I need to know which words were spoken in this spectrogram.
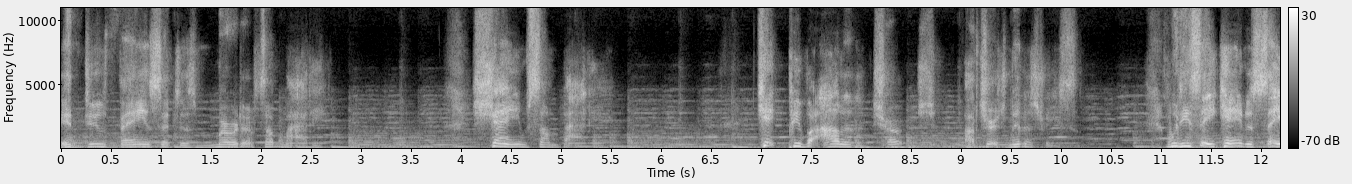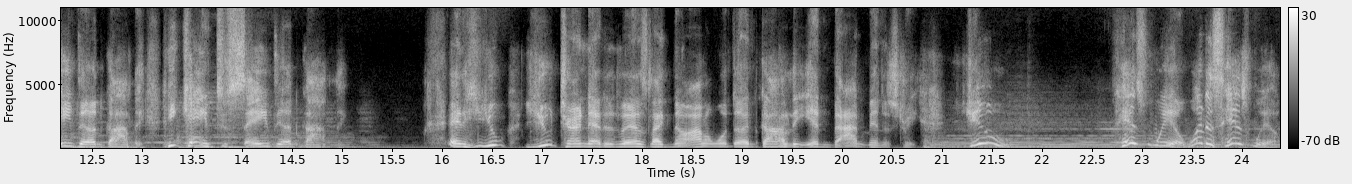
and do things such as murder somebody, shame somebody, kick people out of the church, our church ministries. When he say he came to save the ungodly, he came to save the ungodly. And you you turn that as like, no, I don't want the ungodly in my ministry. You, his will, what is his will?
